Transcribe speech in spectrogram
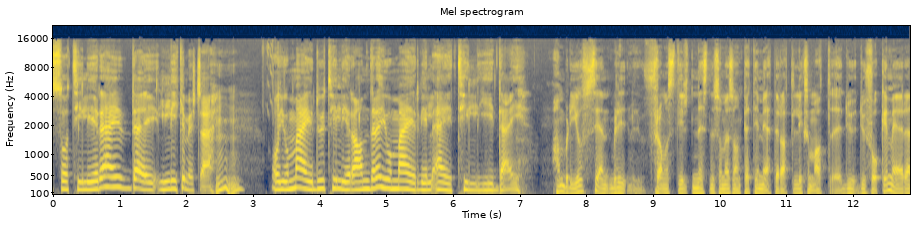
så tilgir jeg deg like mye. Mm. Og jo mer du tilgir andre, jo mer vil jeg tilgi deg. Han blir jo sen, blir framstilt nesten som en sånn petimeter, at, liksom, at du, du får ikke mer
